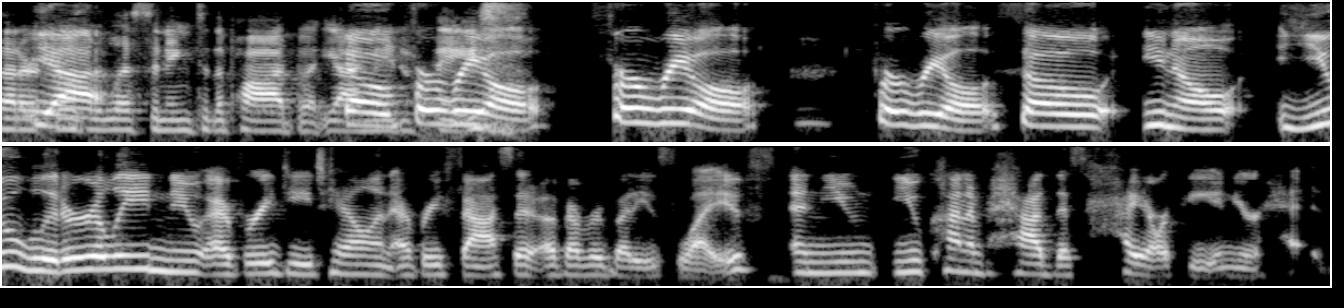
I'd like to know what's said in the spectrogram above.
that are, yeah. are listening to the pod but yeah no for face. real for real for real so you know you literally knew every detail and every facet of everybody's life and you you kind of had this hierarchy in your head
